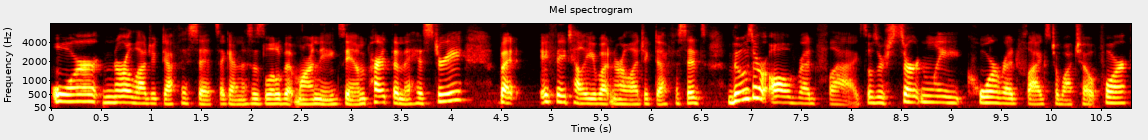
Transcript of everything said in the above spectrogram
or neurologic deficits. Again, this is a little bit more on the exam part than the history, but if they tell you about neurologic deficits, those are all red flags. Those are certainly core red flags to watch out for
